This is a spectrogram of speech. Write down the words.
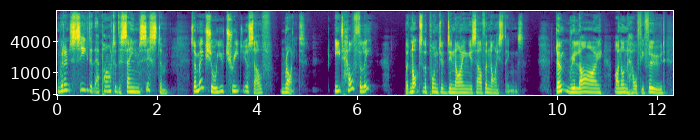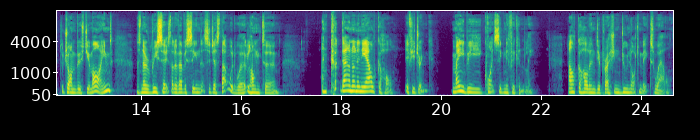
and we don't see that they're part of the same system. So make sure you treat yourself right. Eat healthily, but not to the point of denying yourself the nice things. Don't rely on unhealthy food to try and boost your mind. There's no research that I've ever seen that suggests that would work long term. And cut down on any alcohol if you drink, maybe quite significantly. Alcohol and depression do not mix well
